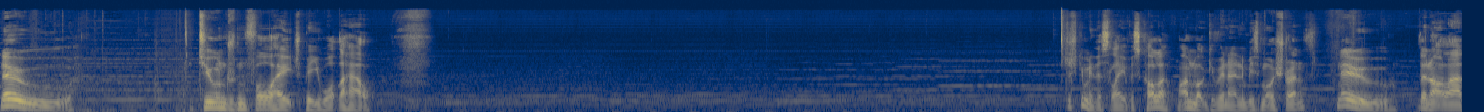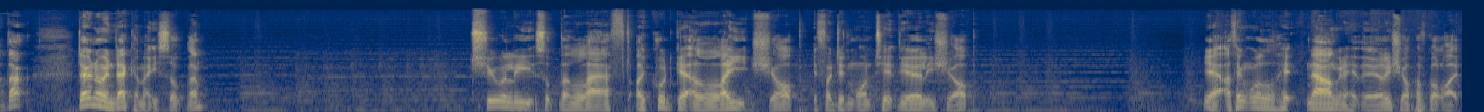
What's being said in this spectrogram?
No! 204 HP, what the hell? Just give me the Slaver's Collar. I'm not giving enemies more strength. No, they're not allowed that. Donu and Deca may suck them. Two elites up the left. I could get a late shop if I didn't want to hit the early shop. Yeah, I think we'll hit... Now I'm going to hit the early shop. I've got like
